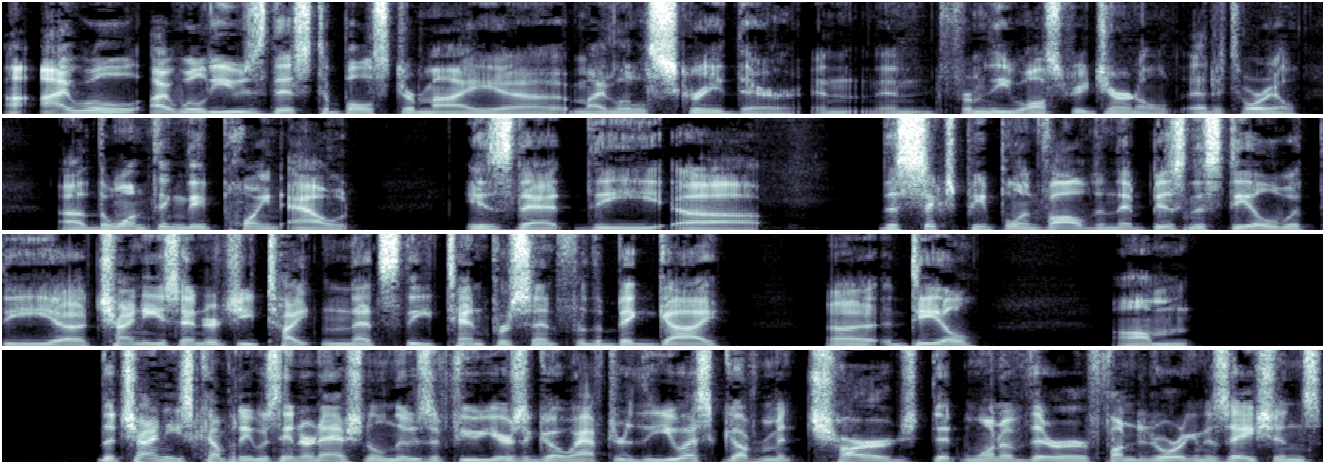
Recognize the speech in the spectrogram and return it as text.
I will. I will use this to bolster my uh, my little screed there, and and from the Wall Street Journal editorial. Uh, the one thing they point out is that the uh, the six people involved in that business deal with the uh, Chinese energy titan. That's the ten percent for the big guy uh, deal. Um, the Chinese company was international news a few years ago after the U.S. government charged that one of their funded organizations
